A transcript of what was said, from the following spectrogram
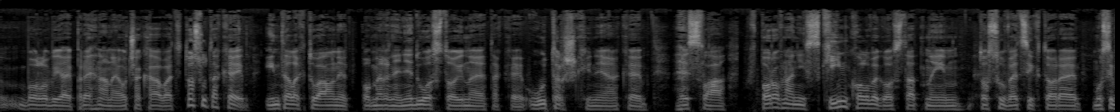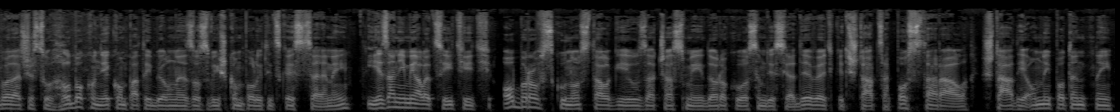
bolo by aj prehnané očakávať. To sú také intelektuálne pomerne nedôstojné, také útržky, nejaké hesla. V porovnaní s kýmkoľvek ostatným, to sú veci, ktoré musím povedať, že sú hlboko nekompatibilné so zvyškom politickej scény. Je za nimi ale cítiť obrovskú nostalgiu za časmi do roku 89, keď štát sa postavil postaral, štát je omnipotentný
